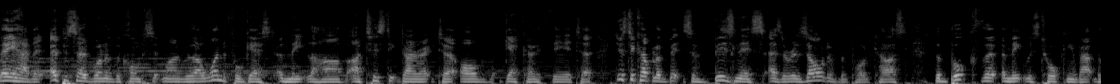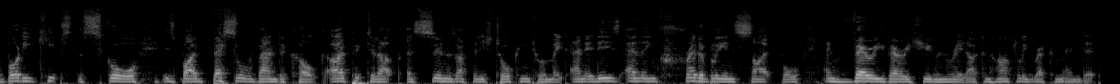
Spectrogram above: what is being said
There you have it, episode one of The Composite Mind with our wonderful guest, Amit Lahav, Artistic Director of Gecko Theatre. Just a couple of bits of business as a result of the podcast. The book that Amit was talking about, The Body Keeps the Score, is by Bessel van der Kolk. I picked it up as soon as I finished talking to Amit, and it is an incredibly insightful and very, very human read. I can heartily recommend it.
